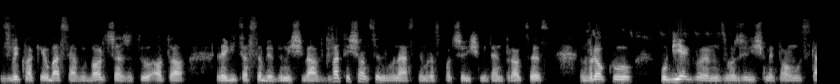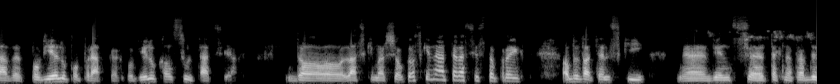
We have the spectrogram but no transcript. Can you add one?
zwykła kiełbasa wyborcza, że tu oto lewica sobie wymyśliła. W 2012 rozpoczęliśmy ten proces. W roku ubiegłym złożyliśmy tą ustawę po wielu poprawkach, po wielu konsultacjach do laski marszałkowskiej, no a teraz jest to projekt obywatelski, e, więc e, tak naprawdę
